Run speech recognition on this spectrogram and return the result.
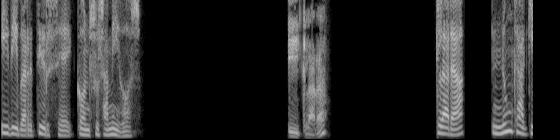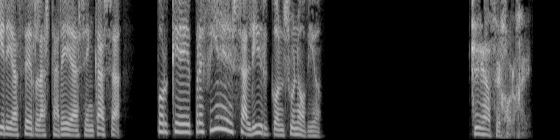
y divertirse con sus amigos. ¿Y Clara? Clara nunca quiere hacer las tareas en casa porque prefiere salir con su novio. ¿Qué hace Jorge?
